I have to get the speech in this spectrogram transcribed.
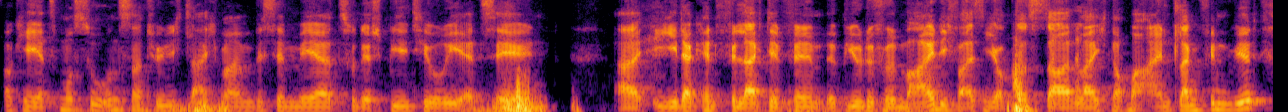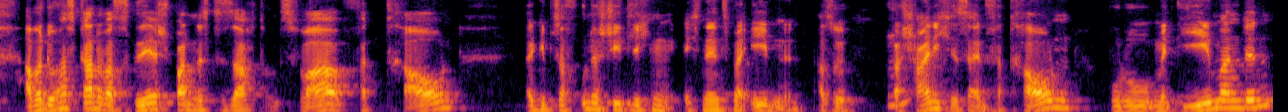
Okay, jetzt musst du uns natürlich gleich mal ein bisschen mehr zu der Spieltheorie erzählen. Äh, jeder kennt vielleicht den Film A Beautiful Mind. Ich weiß nicht, ob das da gleich nochmal Einklang finden wird. Aber du hast gerade was sehr Spannendes gesagt. Und zwar Vertrauen äh, gibt es auf unterschiedlichen, ich nenne es mal Ebenen. Also mhm. wahrscheinlich ist ein Vertrauen, wo du mit jemandem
